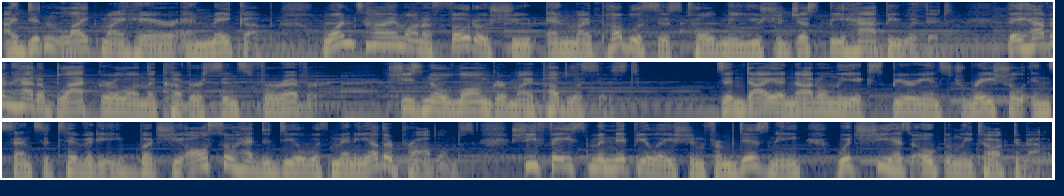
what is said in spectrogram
I didn't like my hair and makeup makeup. One time on a photo shoot and my publicist told me you should just be happy with it. They haven't had a black girl on the cover since forever. She's no longer my publicist. Zendaya not only experienced racial insensitivity, but she also had to deal with many other problems. She faced manipulation from Disney, which she has openly talked about.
